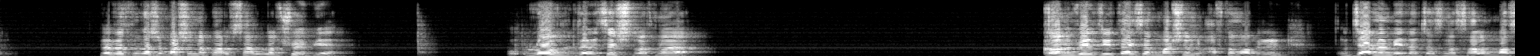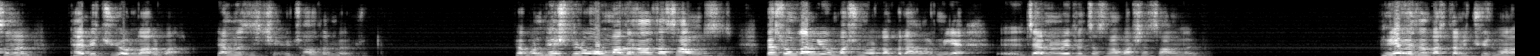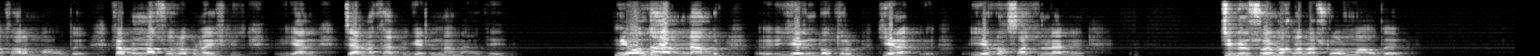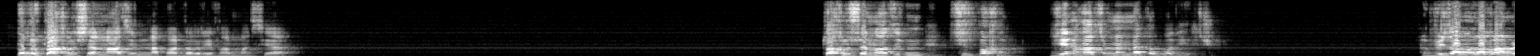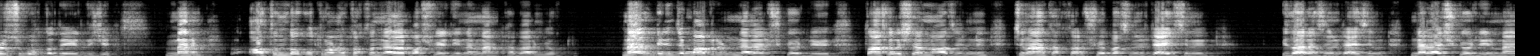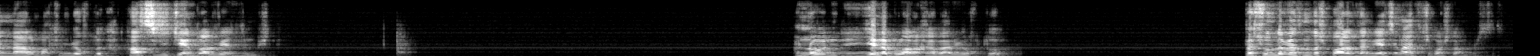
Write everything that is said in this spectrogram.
və vətəndaşın maşınını aparıb salırlar şöbəyə. Lol isə iştirakmaya. Qanunvericilikdə isə maşının, avtomobilin cərimə meydançasına salınmasının təbii ki, yolları var. Yalnız 2-3 halda mövcuddur. Və bunun heç biri olmadığı halda salmısınız. Bəs ondan niyə o maşın oradan buraxılır? Niyə e, cərimə meydançasına maşın salınır? Niyə vətəndaşdan 200 manat alınmalıdır və bundan sonra buna heç bir yəni cərimə tətbiq edilməməlidir? Niyə onda həmin məmur e, yerində oturub yenə e, Yevlax sakinlərinin cibini soymaqla məşğul olmalıdır? Budur Daxili İşlər Nazirliyinin apardığı reformasiya. Daxili İşlər Nazirliyinin siz baxın, yeni Hacı Məmmədov var yetişir. Bir zamanlar Ramil Yusufov da deyirdi ki, mənim altımda oturan otaqda nələr baş verdiyindən mənim xəbərim yoxdur. Mənim birinci müavinim nələr iş gördüyü, Daxili İşlər Nazirliyinin Cinayət Axtarı Şöbəsinin rəisinin, idarəsinin rəisinin nələr iş gördüyünün mənim məlumatım yoxdur. Hansı ki, general verilmişdir. No, yenə bunlara xəbəri yoxdur. Bəs onda vətəndaş barədə niyə cinayət işi başlamırsınız?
